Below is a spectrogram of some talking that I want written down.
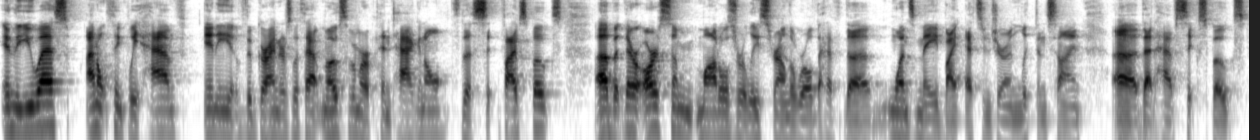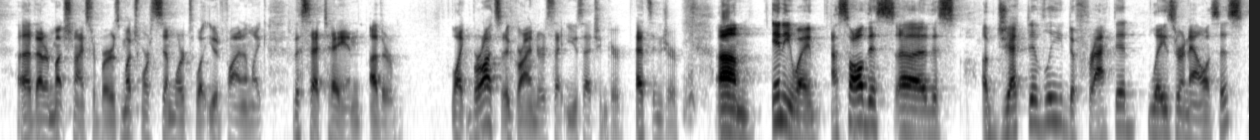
in the US, I don't think we have any of the grinders with that. Most of them are pentagonal, it's the five spokes. Uh, but there are some models released around the world that have the ones made by Etzinger and Liechtenstein uh, that have six spokes uh, that are much nicer burrs, much more similar to what you would find in like the Sette and other like Baratza grinders that use Etzinger. Etzinger. Um, anyway, I saw this, uh, this objectively diffracted laser analysis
